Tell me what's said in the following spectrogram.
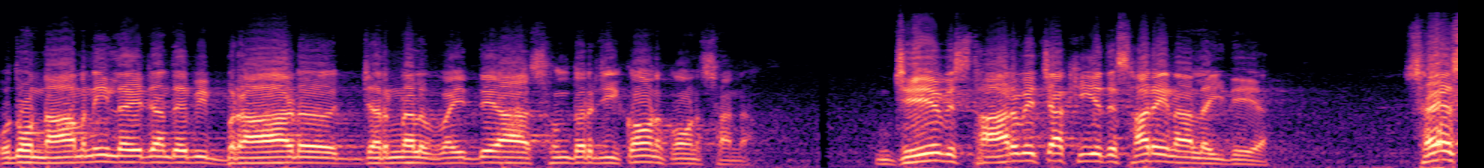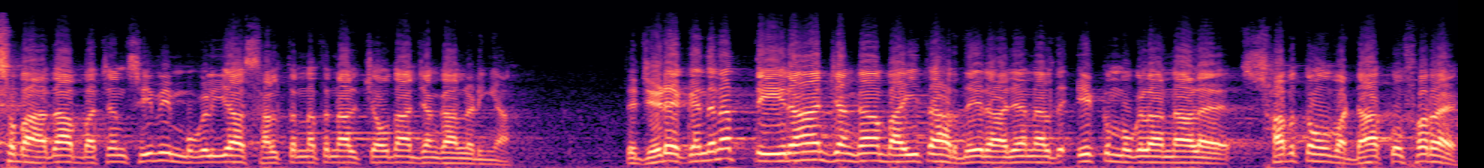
ਉਦੋਂ ਨਾਮ ਨਹੀਂ ਲਏ ਜਾਂਦੇ ਵੀ ਬਰਾੜ, ਜਰਨਲ, ਵੈਦਿਆ, ਸੁੰਦਰ ਜੀ ਕੌਣ ਕੌਣ ਸਨ? ਜੇ ਵਿਸਥਾਰ ਵਿੱਚ ਆਖੀਏ ਤੇ ਸਾਰੇ ਨਾਂ ਲਈਦੇ ਆ। ਸਹਿ ਸੁਭਾ ਦਾ ਬਚਨ ਸੀ ਵੀ ਮੁਗਲਿਆ ਸਲਤਨਤ ਨਾਲ 14 ਜੰਗਾਂ ਲੜੀਆਂ। ਤੇ ਜਿਹੜੇ ਕਹਿੰਦੇ ਨਾ 13 ਜੰਗਾਂ ਬਾਈ ਧਰ ਦੇ ਰਾਜਿਆਂ ਨਾਲ ਤੇ ਇੱਕ ਮੁਗਲਾਂ ਨਾਲ ਹੈ, ਸਭ ਤੋਂ ਵੱਡਾ ਕੁਫਰ ਹੈ।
